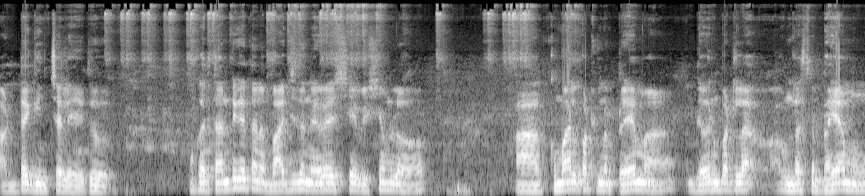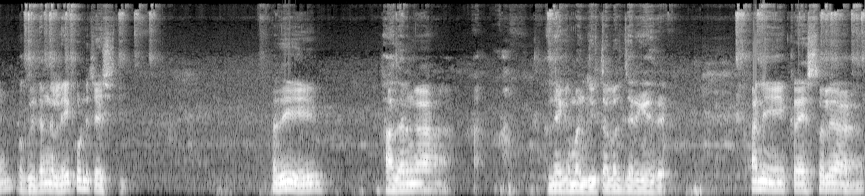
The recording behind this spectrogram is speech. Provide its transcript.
అడ్డగించలేదు. ఒక తండ్రికి తన బాధ్యత నెరవేర్చే విషయంలో ఆ కుమారుల పట్ల ఉన్న ప్రేమ దేవుని పట్ల ఉండాల్సిన భయము ఒక విధంగా లేకుండా చేసింది. అది సాధారణంగా అనేక మంది జీవితాల్లో జరిగేదే. కానీ క్రైస్తవులుగా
